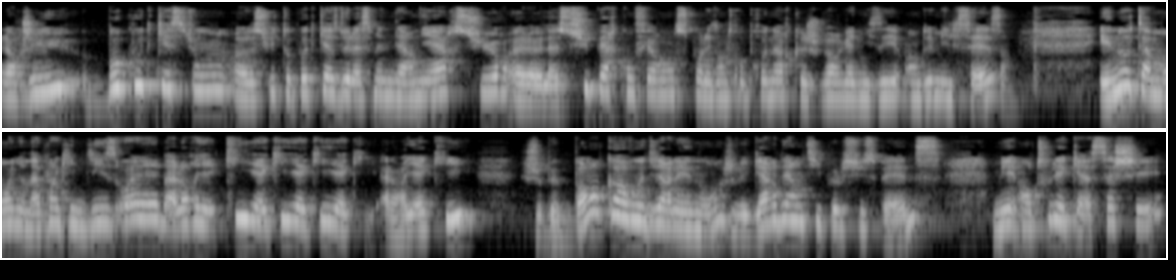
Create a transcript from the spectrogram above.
Alors j'ai eu beaucoup de questions euh, suite au podcast de la semaine dernière sur euh, la super conférence pour les entrepreneurs que je veux organiser en 2016. Et notamment, il y en a plein qui me disent Ouais, bah alors il y a qui, il y a qui, il y a qui, il y a qui? Alors il y a qui? Je ne peux pas encore vous dire les noms, je vais garder un petit peu le suspense. Mais en tous les cas, sachez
